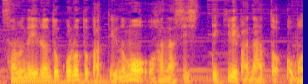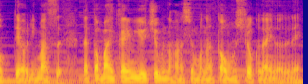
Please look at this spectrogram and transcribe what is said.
サムネイルのところとかっていうのもお話しできればなと思っております。なんか毎回 YouTube の話もなんか面白くないのでね。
